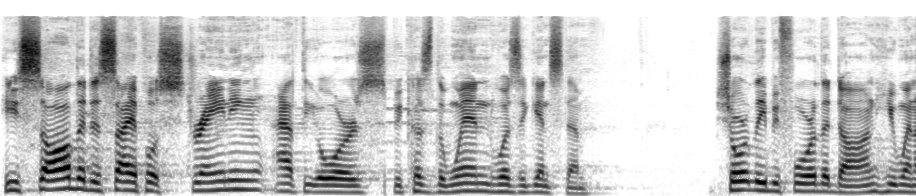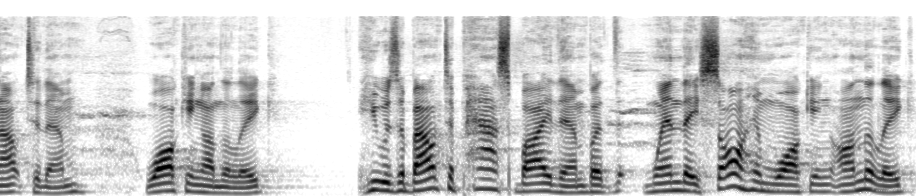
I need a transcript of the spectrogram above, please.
He saw the disciples straining at the oars because the wind was against them. Shortly before the dawn, he went out to them, walking on the lake. He was about to pass by them, but th- when they saw him walking on the lake,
